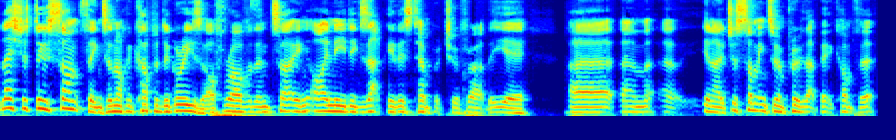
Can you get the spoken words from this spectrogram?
Let's just do something to knock a couple of degrees off, rather than saying I need exactly this temperature throughout the year. Uh, um, uh, you know, just something to improve that bit of comfort.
